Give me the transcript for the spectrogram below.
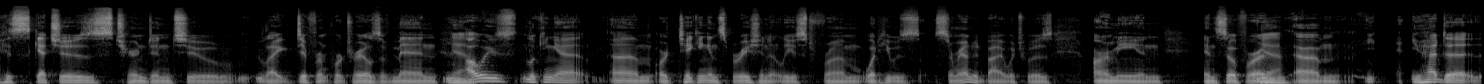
his sketches turned into like different portrayals of men. Yeah. Always looking at um, or taking inspiration at least from what he was surrounded by, which was army and and so forth. Yeah. Um, y- you had to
